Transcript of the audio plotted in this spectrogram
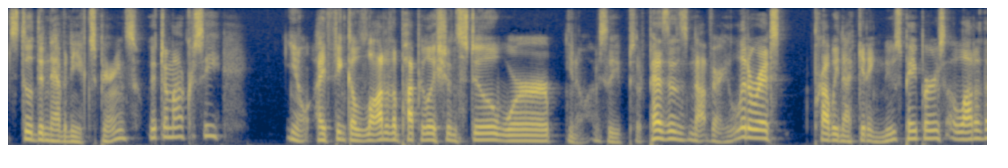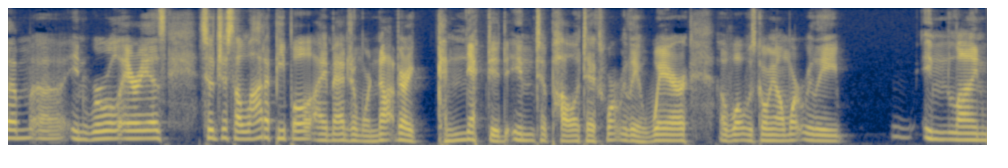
still didn't have any experience with democracy. You know, I think a lot of the population still were, you know, obviously sort of peasants, not very literate, probably not getting newspapers, a lot of them uh, in rural areas. So just a lot of people, I imagine, were not very connected into politics, weren't really aware of what was going on, weren't really in line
